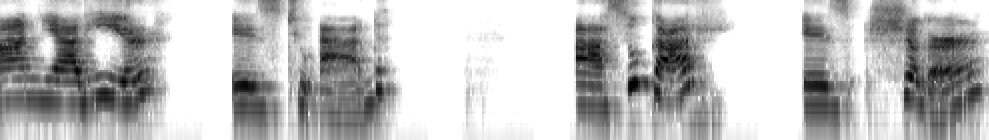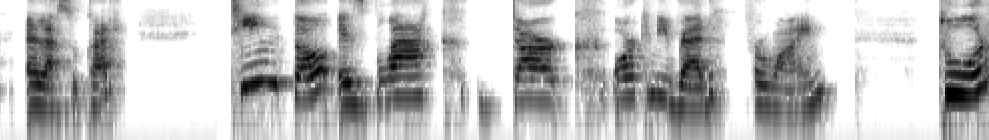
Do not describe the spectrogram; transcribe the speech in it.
Añadir is to add. Azúcar is sugar, el azúcar. Tinto is black, dark, or can be red for wine. Tour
